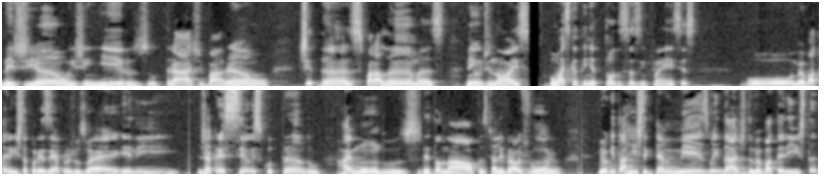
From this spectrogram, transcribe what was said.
Legião, Engenheiros, Ultraje, Barão, Titãs, Paralamas, Nenhum de Nós, por mais que eu tenha todas essas influências, O meu baterista, por exemplo, o Josué, ele já cresceu escutando Raimundos, Detonautas, Charlie Brown Jr. Meu guitarrista, que tem a mesma idade do meu baterista,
